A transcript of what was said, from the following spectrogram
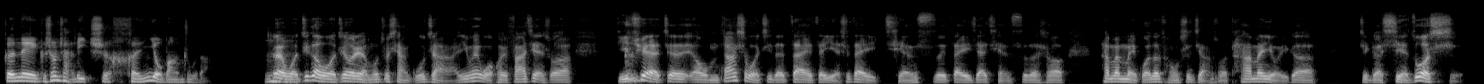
跟那个生产力是很有帮助的。对我这个我就忍不住想鼓掌啊，因为我会发现说，的确，这我们当时我记得在在也是在前司，在一家前司的时候，他们美国的同事讲说，他们有一个这个写作室。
